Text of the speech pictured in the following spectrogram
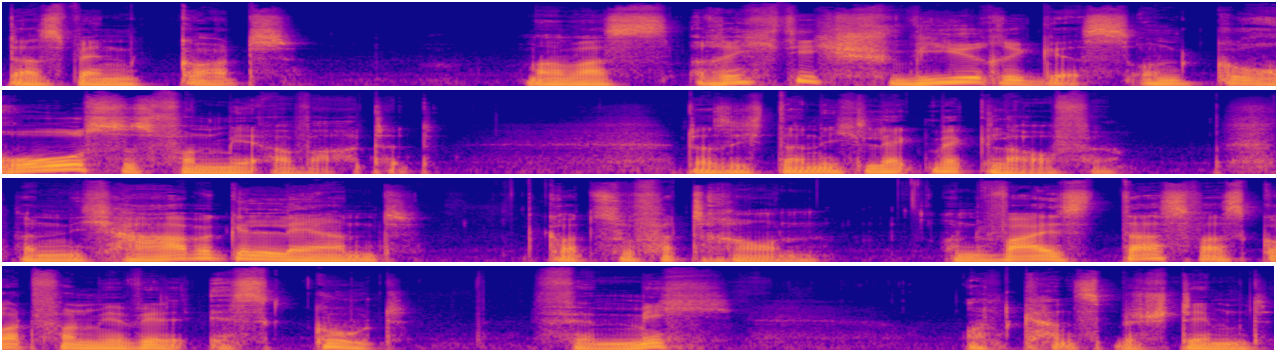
dass wenn Gott mal was richtig Schwieriges und Großes von mir erwartet, dass ich dann nicht weglaufe, sondern ich habe gelernt, Gott zu vertrauen und weiß, das, was Gott von mir will, ist gut für mich und ganz bestimmt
